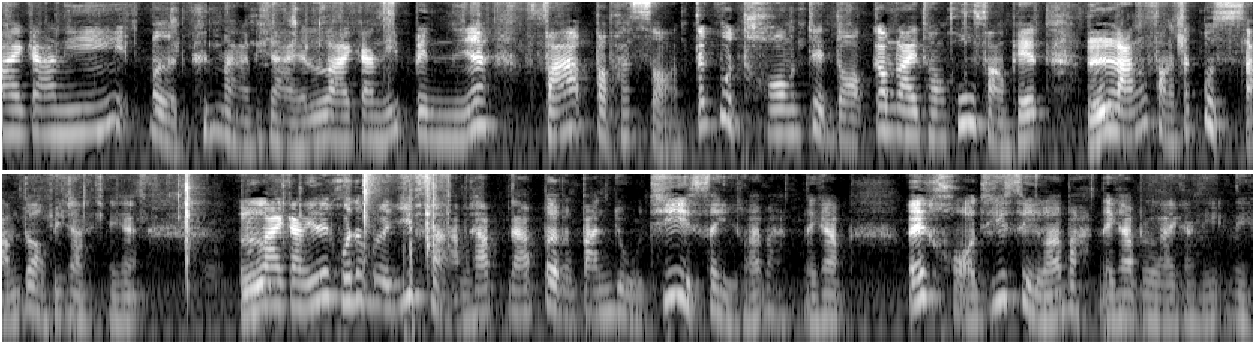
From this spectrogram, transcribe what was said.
รายการนี้เปิดขึ้นมาพี่ชายรายการนี้เป็นเนื้อฟ้าประพัดสอนตะกุดทองเจ็ดดอกกำไรทองคู่ฝั่งเพชรหลังฝั่งตะกุดสามดอกพี่ชายนะฮะรายการนี้ได้โค้ดเบอร์ยี่สามครับนะเปิดเป็นปันอยู่ที่สี่ร้อยบาทนะครับเอ้ขอที่สี่ร้อยบาทนะครับรายการนี้นี่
